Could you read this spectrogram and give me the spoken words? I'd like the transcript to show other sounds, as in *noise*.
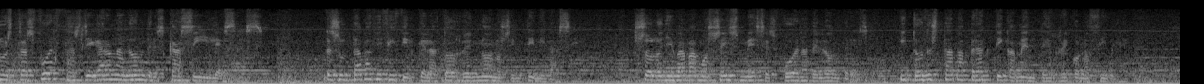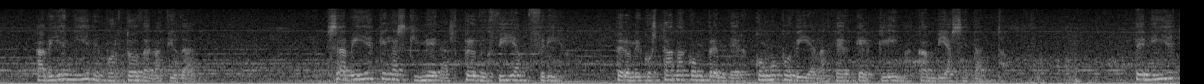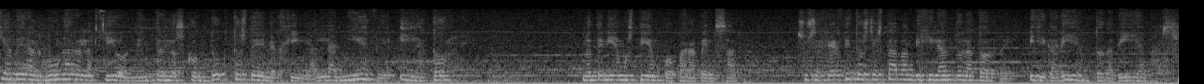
Nuestras fuerzas llegaron a Londres casi ilesas. Resultaba difícil que la torre no nos intimidase. Solo llevábamos seis meses fuera de Londres y todo estaba prácticamente irreconocible. Había nieve por toda la ciudad. Sabía que las quimeras producían frío, pero me costaba comprender cómo podían hacer que el clima cambiase tanto. Tenía que haber alguna relación entre los conductos de energía, la nieve y la torre. No teníamos tiempo para pensarlo. Sus ejércitos ya estaban vigilando la torre y llegarían todavía más.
